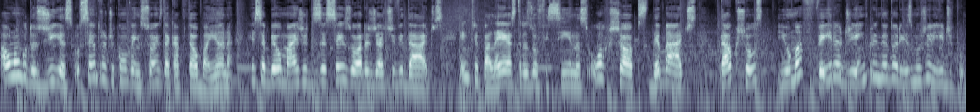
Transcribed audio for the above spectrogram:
Ao longo dos dias, o Centro de Convenções da capital baiana recebeu mais de 16 horas de atividades, entre palestras, oficinas, workshops, debates, talk shows e uma feira de empreendedorismo jurídico.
